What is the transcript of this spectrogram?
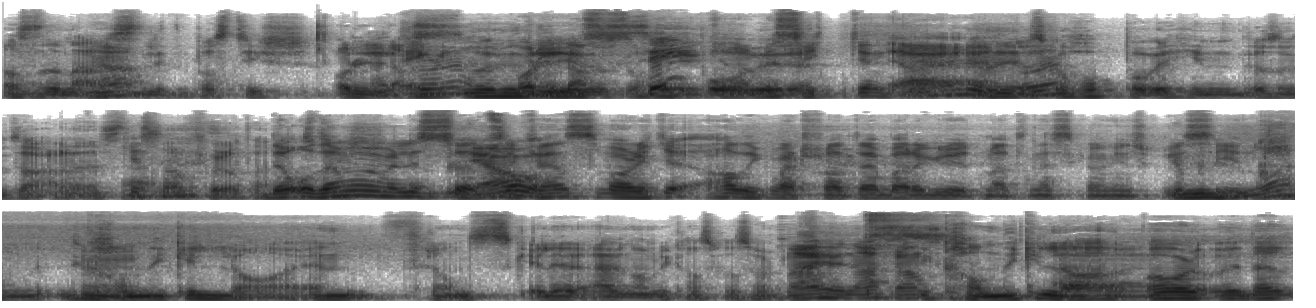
Altså, Den er nesten litt pastisj. Og Ja, Lassie. Og skal hoppe over- Musikken, ja, ja. Ja, de skal hoppe over hinder, og så er det nesten ja. for at Det, og det var en veldig søt sekvens. Var det ikke, hadde det ikke vært for at jeg bare gruet meg til neste gang hun skulle si noe. kan, kan ikke la en fransk Eller er hun amerikansk? Også? Nei, hun er fransk. kan ikke la det? Det er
